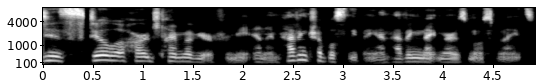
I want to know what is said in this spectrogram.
It is still a hard time of year for me, and I'm having trouble sleeping. I'm having nightmares most nights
